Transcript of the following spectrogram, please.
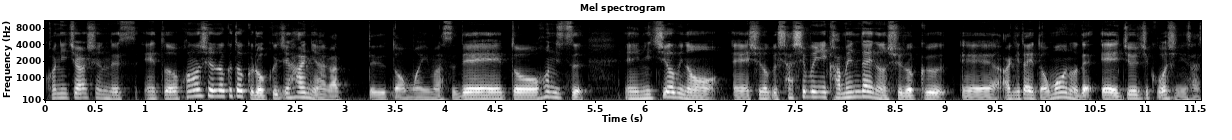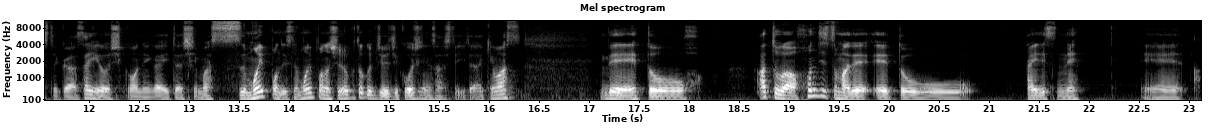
こんにちは、しゅんです。えっ、ー、と、この収録トーク6時半に上がってると思います。で、えっ、ー、と、本日、えー、日曜日の、え収録、久しぶりに仮面ライダーの収録、え上げたいと思うので、え10時更新にさせてください。よろしくお願いいたします。もう一本ですね。もう一本の収録トーク10時更新にさせていただきます。で、えっ、と、あとは本日まで、えっ、と、あれですね。えー、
